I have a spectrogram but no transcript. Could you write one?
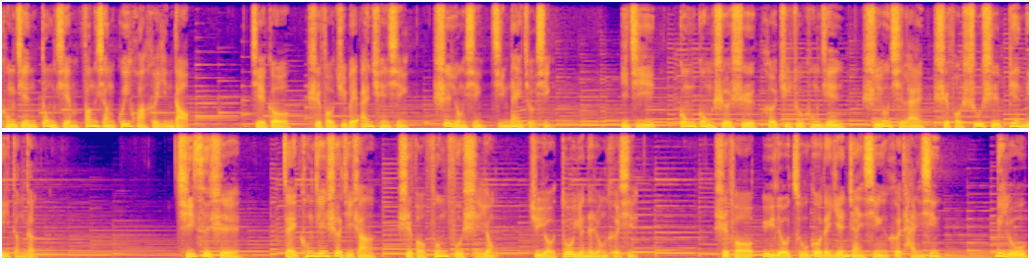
空间动线方向规划和引导、结构是否具备安全性、适用性及耐久性，以及公共设施和居住空间使用起来是否舒适便利等等。其次是，在空间设计上。是否丰富实用，具有多元的融合性？是否预留足够的延展性和弹性？例如，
